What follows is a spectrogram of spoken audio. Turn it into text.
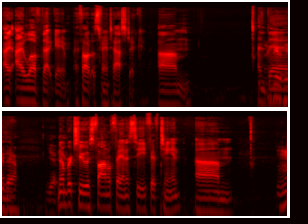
I, I loved that game. I thought it was fantastic. Um, and you then. Yep. number two is Final Fantasy 15. Um, Mm-hmm.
